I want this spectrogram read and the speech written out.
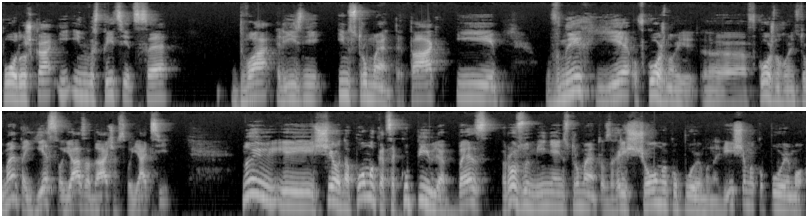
подушка і інвестиції це два різні інструменти. Так, і в них є в кожного, е, в кожного інструмента є своя задача, своя ціль. Ну і ще одна помилка це купівля без розуміння інструменту, взагалі, що ми купуємо, навіщо ми купуємо,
